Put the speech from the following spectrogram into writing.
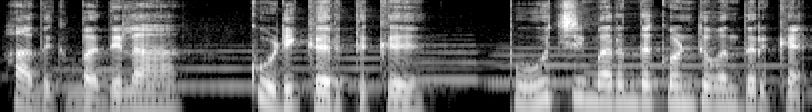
அதுக்கு பதிலா குடிக்கிறதுக்கு பூச்சி மருந்த கொண்டு வந்திருக்கேன்.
